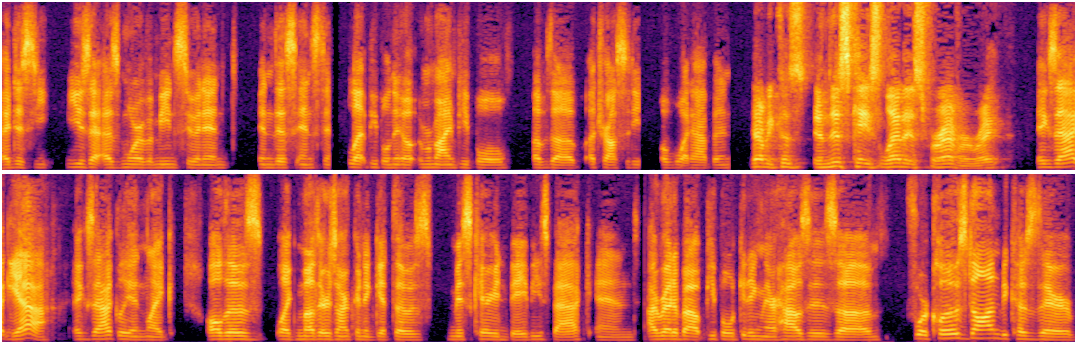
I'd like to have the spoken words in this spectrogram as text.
I just use it as more of a means to an end in this instant. Let people know, remind people of the atrocity of what happened. Yeah, because in this case, lead is forever, right? Exact. Yeah, exactly. And like all those like mothers aren't going to get those miscarried babies back. And I read about people getting their houses uh, foreclosed on because they're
